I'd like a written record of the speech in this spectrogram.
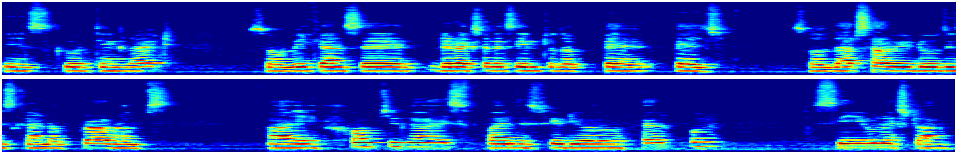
is good thing right? So we can say direction is into the page. So that's how we do this kind of problems. I hope you guys find this video helpful. See you next time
